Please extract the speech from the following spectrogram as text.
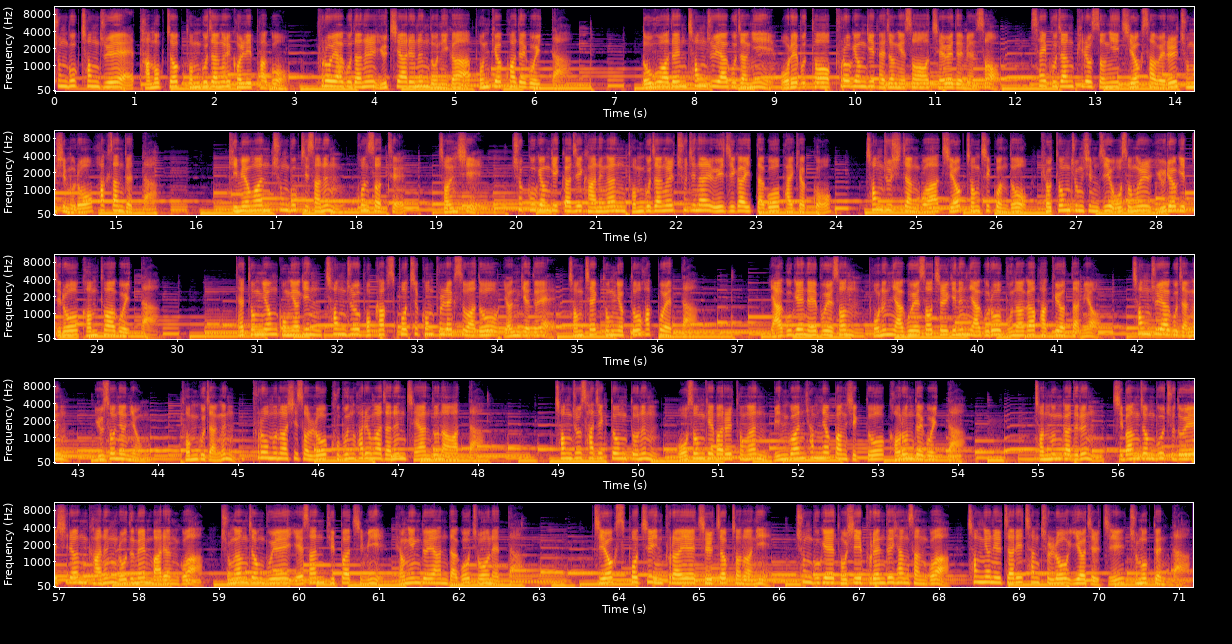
충북 청주에 다목적 돔구장을 건립하고 프로야구단을 유치하려는 논의가 본격화되고 있다. 노후화된 청주 야구장이 올해부터 프로경기 배정에서 제외되면서 새 구장 필요성이 지역사회를 중심으로 확산됐다. 김영환 충북지사는 콘서트, 전시, 축구 경기까지 가능한 돔구장을 추진할 의지가 있다고 밝혔고 청주시장과 지역 정치권도 교통 중심지 오송을 유력 입지로 검토하고 있다. 대통령 공약인 청주 복합 스포츠 콤플렉스와도 연계돼 정책 동력도 확보했다. 야구계 내부에선 보는 야구에서 즐기는 야구로 문화가 바뀌었다며 청주 야구장은 유소년용, 돔구장은 프로문화 시설로 구분 활용하자는 제안도 나왔다. 청주 사직동 또는 오송 개발을 통한 민관 협력 방식도 거론되고 있다. 전문가들은 지방정부 주도의 실현 가능 로드맵 마련과 중앙정부의 예산 뒷받침이 병행돼야 한다고 조언했다. 지역 스포츠 인프라의 질적 전환이 충북의 도시 브랜드 향상과 청년 일자리 창출로 이어질지 주목된다.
